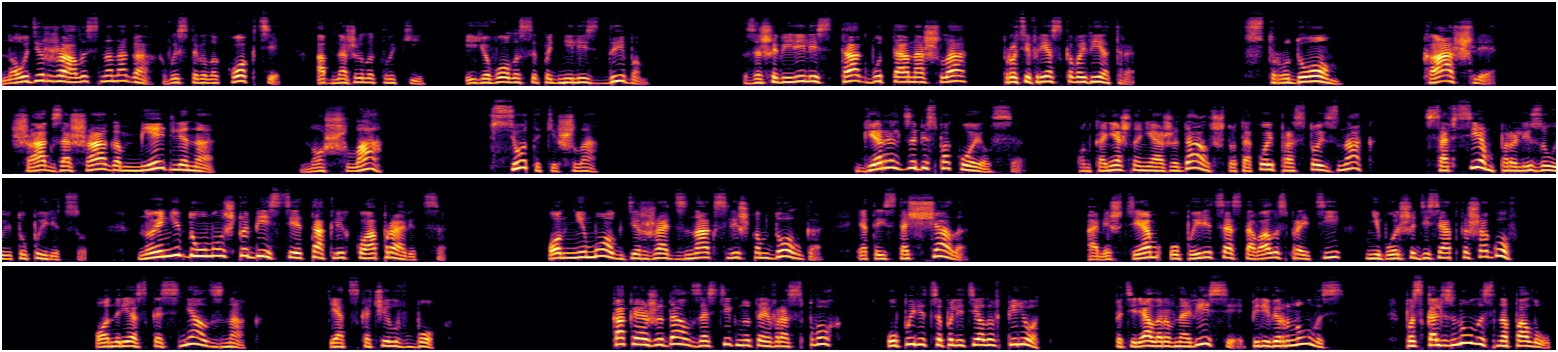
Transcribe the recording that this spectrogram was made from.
но удержалась на ногах, выставила когти, обнажила клыки. Ее волосы поднялись дыбом, зашевелились так, будто она шла против резкого ветра. С трудом, кашляя, шаг за шагом, медленно, но шла, все-таки шла. Геральт забеспокоился. Он, конечно, не ожидал, что такой простой знак совсем парализует упырицу, но и не думал, что бестия так легко оправится. Он не мог держать знак слишком долго, это истощало. А меж тем упырице оставалось пройти не больше десятка шагов. Он резко снял знак и отскочил в бок. Как и ожидал, застигнутая врасплох, упырица полетела вперед, потеряла равновесие, перевернулась, поскользнулась на полу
